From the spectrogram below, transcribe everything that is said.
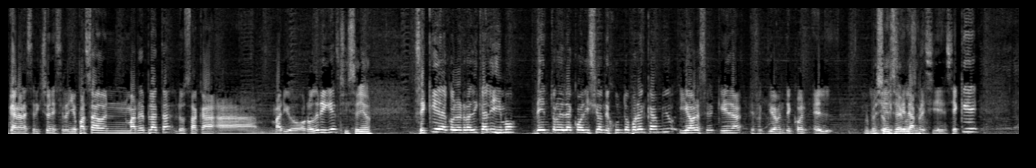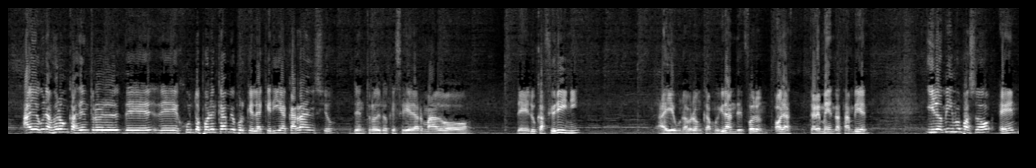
Gana las elecciones el año pasado en Mar del Plata, lo saca a Mario Rodríguez. Sí, señor. Se queda con el radicalismo dentro de la coalición de Junto por el Cambio y ahora se queda efectivamente con el, La presidencia que la presidencia. Hay algunas broncas dentro de, de- de Juntos por el Cambio porque la quería Carrancio dentro de lo que sería el armado de Luca Fiorini. Ahí hay una bronca muy grande. Fueron horas tremendas también. Y lo mismo pasó en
